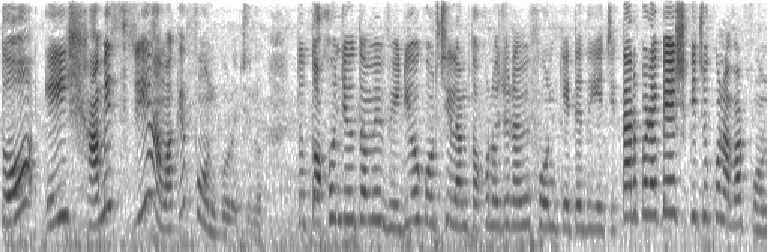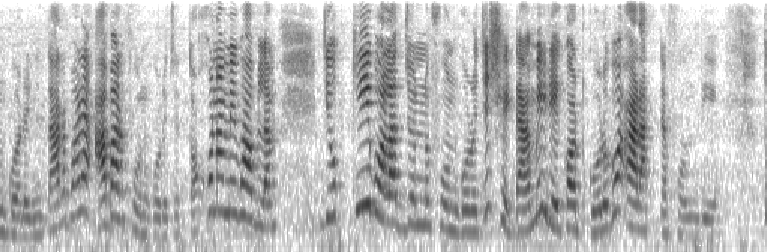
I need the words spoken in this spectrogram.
তো এই স্বামী স্ত্রী আমাকে ফোন করেছিল। তো তখন যেহেতু আমি ভিডিও করছিলাম, তখন ওই জন্য আমি ফোন কেটে দিয়েছি। তারপরে বেশ কিছুক্ষণ আবার ফোন করেনি। তারপরে আবার ফোন করেছে। তখন আমি ভাবলাম যে ও কী বলার জন্য ফোন করেছে সেটা আমি রেকর্ড করব আর একটা ফোন দিয়ে। তো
